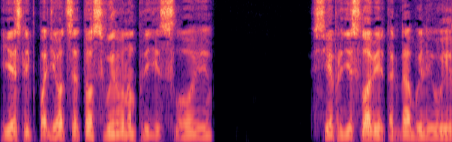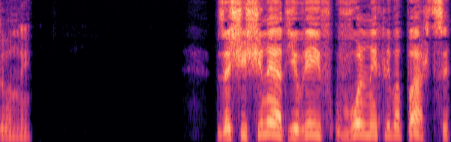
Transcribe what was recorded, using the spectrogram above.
если попадется, то с вырванным предисловием. Все предисловия тогда были вырваны. Защищены от евреев вольные хлебопашцы,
